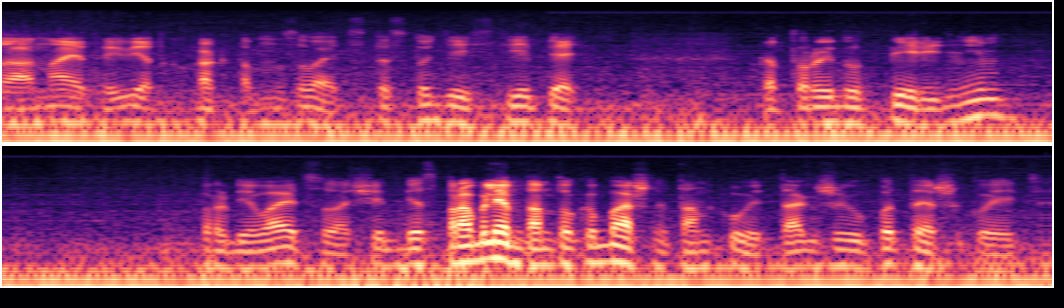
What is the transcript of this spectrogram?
Да, на этой ветку, как там называется, Т-110 Е5, которые идут перед ним, пробиваются вообще без проблем. Там только башни танкует. Также и у ПТ-шек у этих.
